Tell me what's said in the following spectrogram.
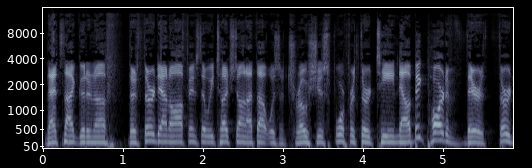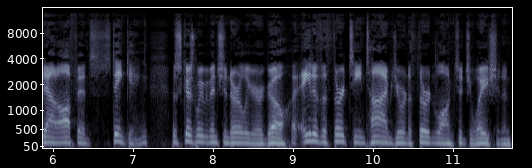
That's not good enough. Their third down offense that we touched on, I thought was atrocious. Four for 13. Now, a big part of their third down offense stinking was because we mentioned earlier ago, eight of the 13 times you're in a third and long situation. And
